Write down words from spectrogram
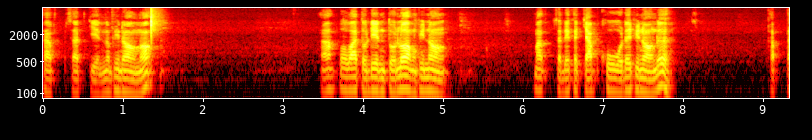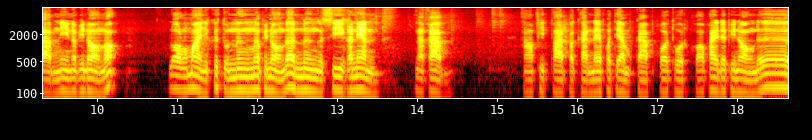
ครับสัดเจนนะพี่น้องเนาะเอาเพราะว่าตัวเด่นตัวร่องพี่น้อง มักจะได้กระจับคู่ได้พี่น้องเด้อครับตามนี้นะพี่น้องเนาะร่องลงมาอยู่คือตัวหนึ่งนะพี่น้องเด้อหนึ่งกับสี่คะแนนนะครับเอาผิดพลาดประการใดพอเตรียมกราบขอโทษขออภัยได้พี่น้องเด้อ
